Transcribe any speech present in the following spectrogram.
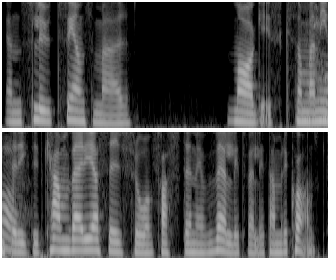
en slutscen som är magisk som man Jaha. inte riktigt kan värja sig från fast den är väldigt, väldigt amerikansk.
